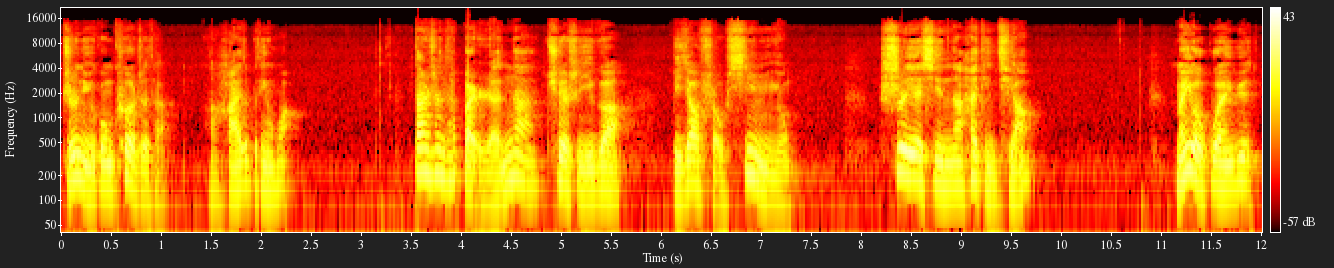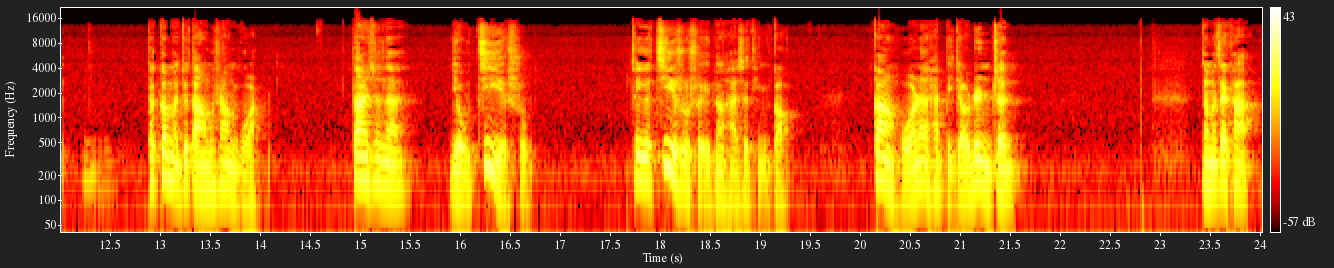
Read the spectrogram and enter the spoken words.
子女宫克制他啊，孩子不听话，但是他本人呢，却是一个比较守信用，事业心呢还挺强，没有官运，他根本就当不上官，但是呢，有技术，这个技术水平还是挺高。干活呢还比较认真。那么再看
